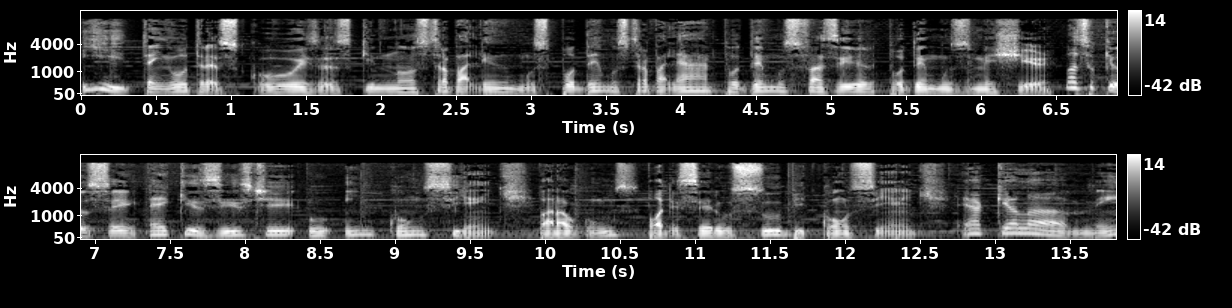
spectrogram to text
E tem outras coisas que nós trabalhamos, podemos trabalhar, podemos fazer, podemos mexer. Mas o que eu sei é que existe o inconsciente. Para alguns, pode ser o subconsciente. É aquela mente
